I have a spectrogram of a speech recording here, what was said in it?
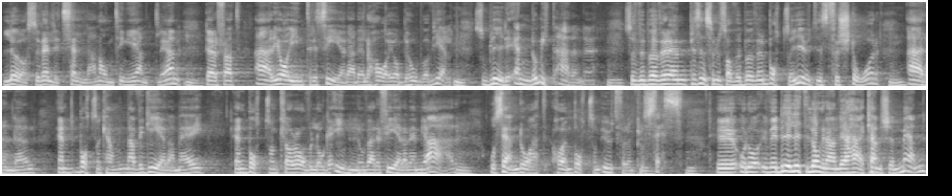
löser väldigt sällan någonting egentligen. Mm. Därför att är jag intresserad eller har jag behov av hjälp Mm. så blir det ändå mitt ärende. Så vi behöver en, precis som du sa, vi behöver en bot som givetvis förstår Mm. ärenden, en bot som kan navigera mig, en bot som klarar av att logga in Mm. och verifiera vem jag är. Och sen då att ha en bot som utför en process. Eh, och då, vi blir lite långrandiga här kanske, men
